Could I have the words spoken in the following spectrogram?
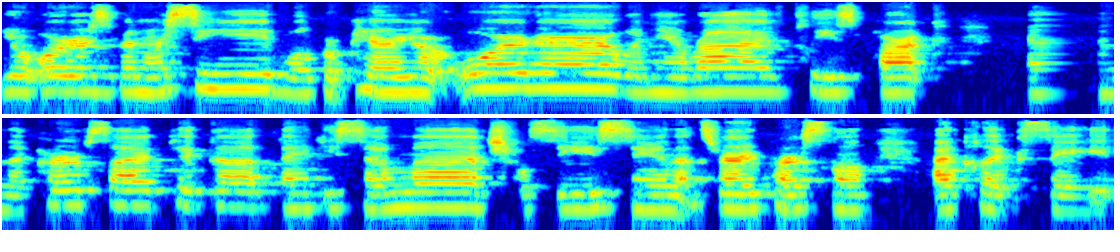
Your order has been received. We'll prepare your order. When you arrive, please park in the curbside pickup. Thank you so much. We'll see you soon. That's very personal. I click save.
